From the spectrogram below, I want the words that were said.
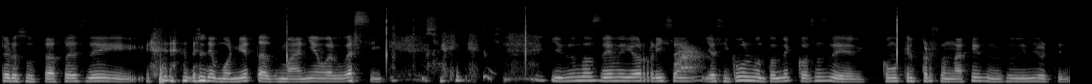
pero su taza es de del demonio de Tasmania o algo así. Y eso no sé, me dio risa. Y así como un montón de cosas de como que el personaje se me hizo bien divertido.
